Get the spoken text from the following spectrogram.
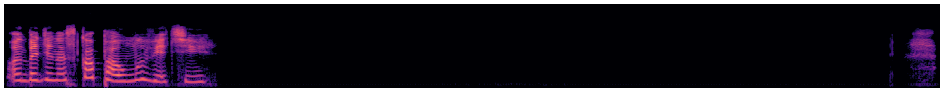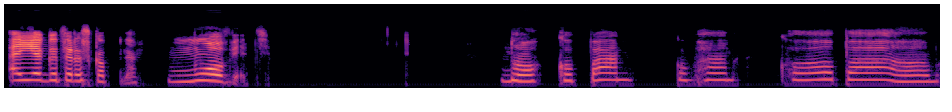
on będzie nas kopał, mówię ci. A ja go teraz kopnę. Mówię ci. No, kopam, kopam, kopam.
